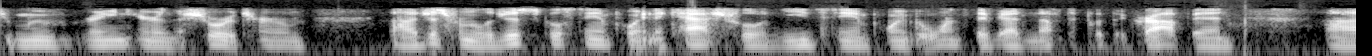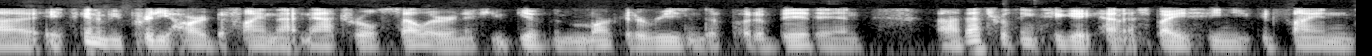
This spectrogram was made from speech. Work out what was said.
to move grain here in the short term uh, just from a logistical standpoint and a cash flow need standpoint. But once they've got enough to put the crop in, uh, it's going to be pretty hard to find that natural seller. And if you give the market a reason to put a bid in, uh, that's where things could get kind of spicy, and you could find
